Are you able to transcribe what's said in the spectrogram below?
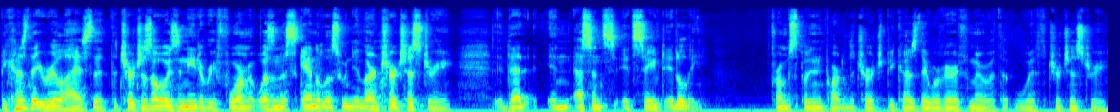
because they realized that the church was always in need of reform it wasn't as scandalous when you learn church history that in essence it saved italy from splitting apart of the church because they were very familiar with with church history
